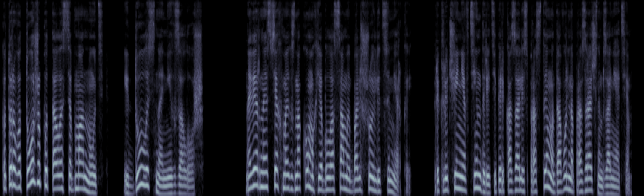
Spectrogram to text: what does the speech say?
которого тоже пыталась обмануть, и дулась на них за ложь. Наверное, из всех моих знакомых я была самой большой лицемеркой. Приключения в Тиндере теперь казались простым и довольно прозрачным занятием.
